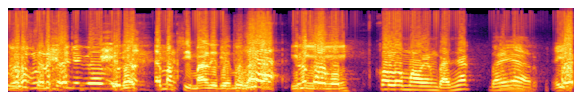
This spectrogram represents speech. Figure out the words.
20 detik. Itu eh, maksimal itu emang. Itulah. Iya, Ini. kalau mau kalau mau yang banyak bayar. Iya.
